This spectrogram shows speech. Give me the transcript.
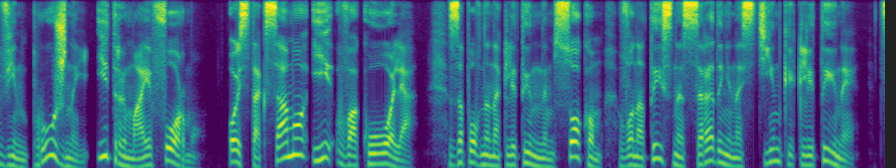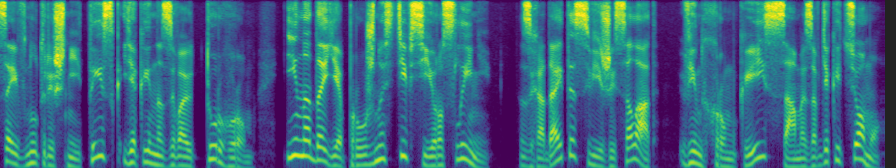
він пружний і тримає форму. Ось так само і вакуоля. Заповнена клітинним соком, вона тисне зсередині на стінки клітини. Цей внутрішній тиск, який називають тургуром, і надає пружності всій рослині. Згадайте свіжий салат. Він хрумкий саме завдяки цьому.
